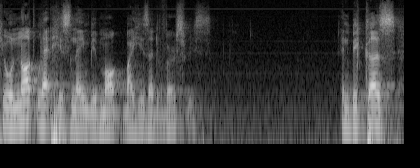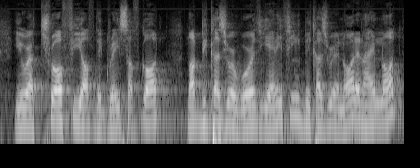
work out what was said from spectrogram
He will not let His name be mocked by His adversaries. And because you are a trophy of the grace of God, not because you are worthy anything, because you are not and I am not,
